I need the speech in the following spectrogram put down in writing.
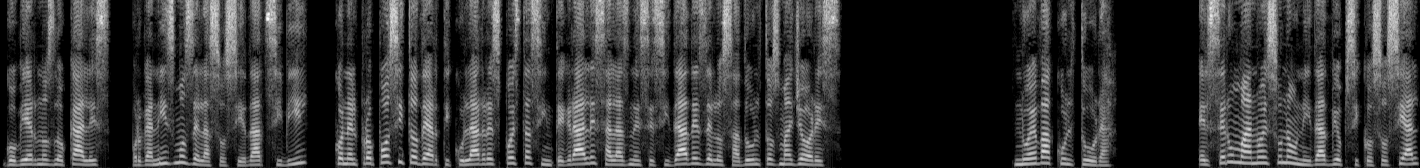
gobiernos locales, organismos de la sociedad civil, con el propósito de articular respuestas integrales a las necesidades de los adultos mayores. Nueva cultura. El ser humano es una unidad biopsicosocial,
